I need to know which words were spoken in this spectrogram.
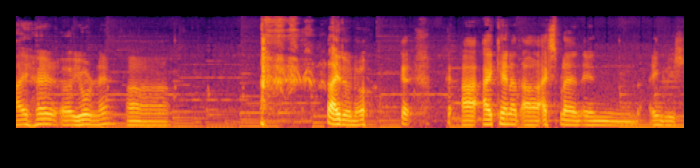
I heard uh, your name. Uh, I don't know. I, I cannot uh, explain in English.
